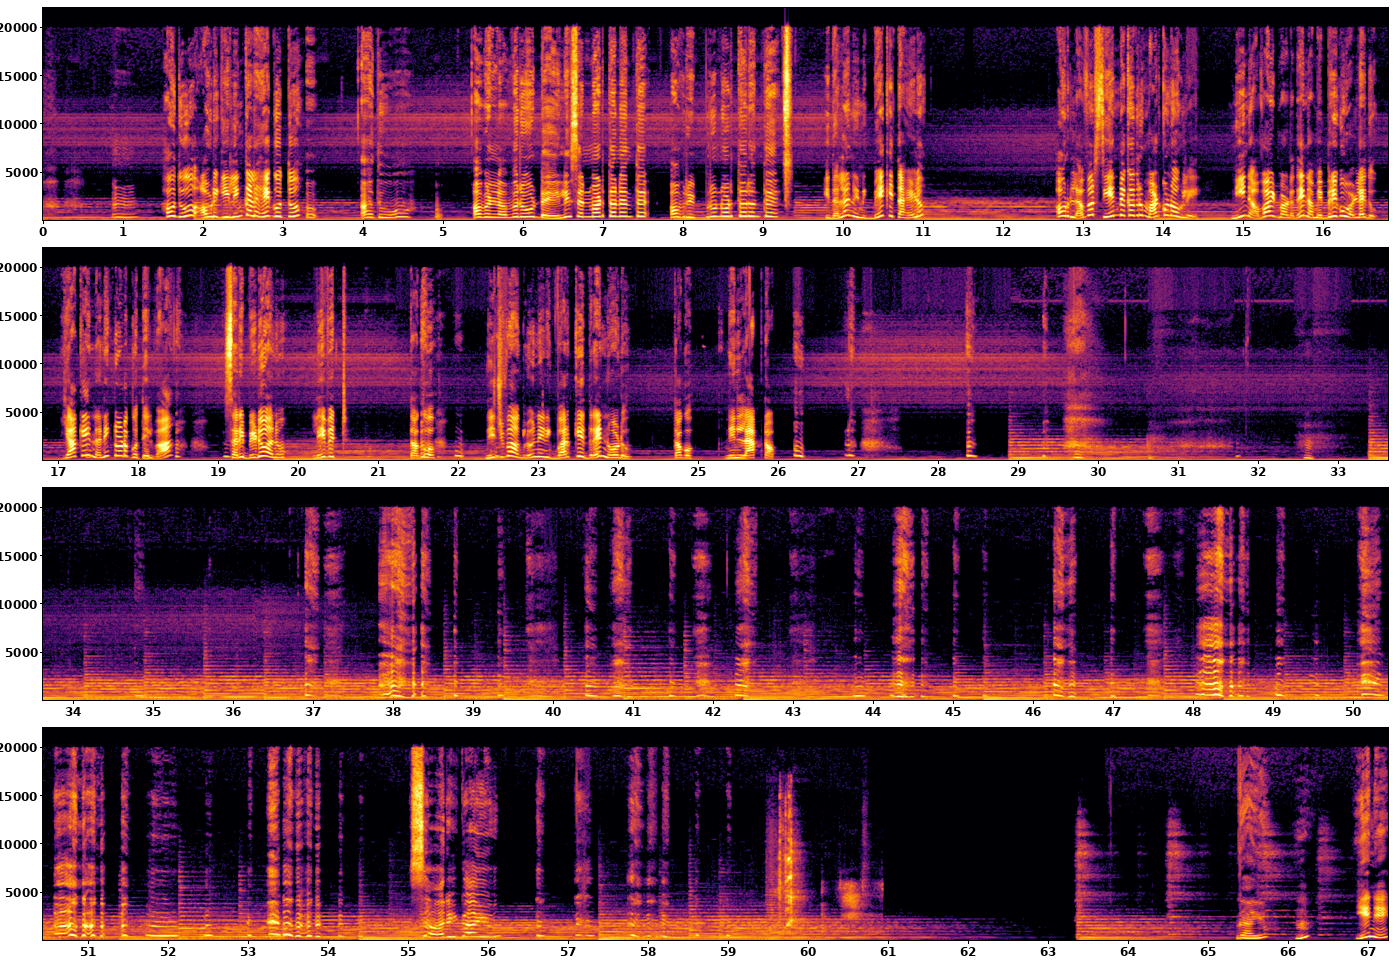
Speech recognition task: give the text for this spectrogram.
hmm. ಹೌದು ಅವಳಿಗೆ ಈ ಲಿಂಕ್ ಎಲ್ಲ ಹೇಗ್ ಗೊತ್ತು? ಅದು ಅವಳ ಅವರು ಡೈಲಿ ಸೆಂಡ್ ಮಾಡ್ತಾನಂತೆ ಅವ್ರಿಬ್ರು ನೋಡ್ತಾರಂತೆ. ಇದೆಲ್ಲ ನಿನಗ್ ಬೇಕಿತ್ತಾ ಹೇಳು? ಅವ್ರ ಲವರ್ಸ್ ಏನ್ ಬೇಕಾದ್ರೂ ಮಾಡ್ಕೊಂಡು ಹೋಗ್ಲಿ. ನೀನ್ ಅವಾಯ್ಡ್ ಮಾಡೋದೇ ನಮ್ಮಿಬ್ಬರಿಗೂ ಒಳ್ಳೇದು. ಯಾಕೆ? ನನಗ್ ನೋಡಕ್ ಗೊತ್ತಿಲ್ವಾ? ಸರಿ ಬಿಡು ಅನು. ಲೀವ್ ಇಟ್ ತಗೋ. ನಿಜವಾಗ್ಲೂ ನಿನಗ್ ವರ್ಕ್ ಇದ್ರೆ ನೋಡು. ತಗೋ ನಿನ್ ಲ್ಯಾಪ್ಟಾಪ್ ಸಾರಿ ಗಾಯು. ಗಾಯು ಏನೇ?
